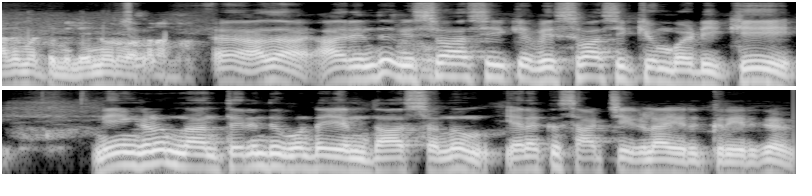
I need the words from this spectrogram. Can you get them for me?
அது மட்டும் இல்ல இன்னொரு அதான் அறிந்து விசுவாசிக்க விசுவாசிக்கும்படிக்கு நீங்களும் நான் தெரிந்து கொண்ட என் தாசனும் எனக்கு சாட்சிகளா இருக்கிறீர்கள்.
